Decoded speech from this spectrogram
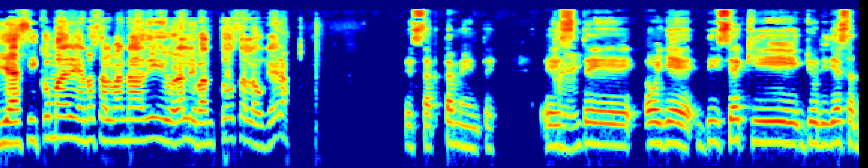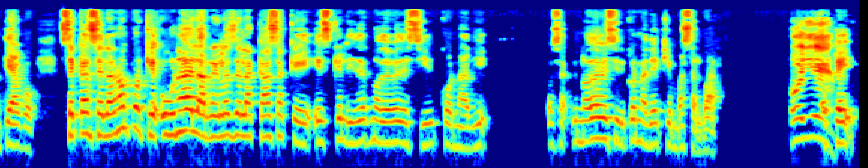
Y así, comadre, ya no salva a nadie y ahora le van todos a la hoguera. Exactamente. Este, oye, dice aquí Yuridia Santiago, se cancelaron porque una de las reglas de la casa que es que el líder no debe decir con nadie, o sea, no debe decir con nadie a quién va a salvar. Oye. Okay.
